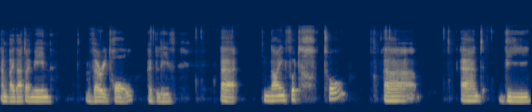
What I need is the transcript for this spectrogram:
and by that I mean very tall. I believe uh, nine foot tall, uh, and the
